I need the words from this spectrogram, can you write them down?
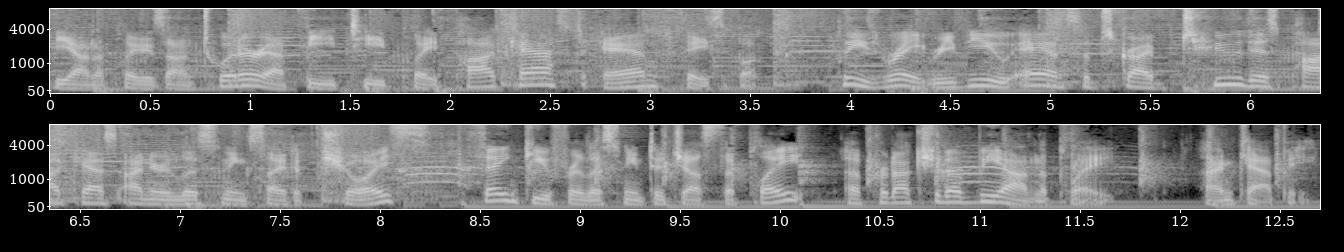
Beyond the Plate is on Twitter at BT Plate Podcast and Facebook. Please rate, review, and subscribe to this podcast on your listening site of choice. Thank you for listening to Just the Plate, a production of Beyond the Plate. I'm Cappy.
